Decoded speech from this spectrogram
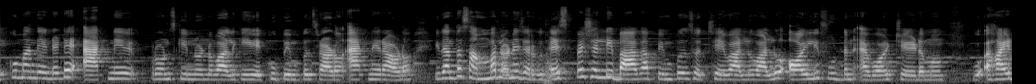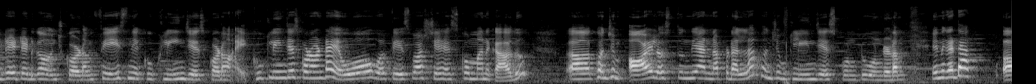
ఎక్కువ మంది ఏంటంటే యాక్నే ప్రోన్ స్కిన్ ఉన్న వాళ్ళకి ఎక్కువ పింపుల్స్ రావడం యాక్నే రావడం ఇదంతా సమ్మర్లోనే జరుగుతుంది. ఎస్పెషల్లీ బాగా పింపుల్స్ వచ్చే వాళ్ళు వాళ్ళు ఆయిలీ ఫుడ్ని అవాయిడ్ చేయడము హైడ్రేటెడ్గా ఉంచుకోవడం ఫేస్ని ఎక్కువ క్లీన్ చేసుకోవడం. ఎక్కువ క్లీన్ చేసుకోవడం అంటే ఓ ఫేస్ వాష్ చేసుకోమని కాదు. కొంచెం ఆయిల్ వస్తుంది అన్నప్పుడల్లా కొంచెం క్లీన్ చేసుకుంటూ ఉండడం. ఎందుకంటే ఆ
